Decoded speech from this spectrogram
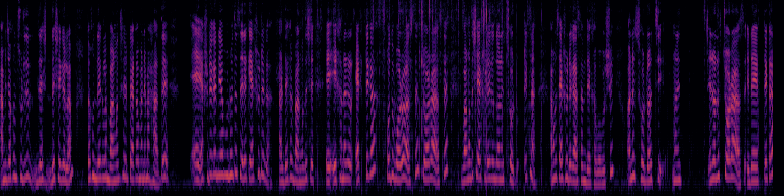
আমি যখন ছুটিতে দেশ- গেলাম, তখন দেখলাম বাংলাদেশের টাকা মানে আমার হাতে একশো টাকা নিয়ে মনে হইতেছে এটা কি একশো টাকা? আর দেখেন, বাংলাদেশে এখানে এক টাকা কত বড় আছে, চড়া আছে, বাংলাদেশে একশো টাকা কিন্তু অনেক ছোট, ঠিক না? আমার কাছে একশো টাকা আছে, আমি দেখাবো অবশ্যই। অনেক ছোট আর মানে এটা অনেক চড়া আছে। এটা এক টাকা।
